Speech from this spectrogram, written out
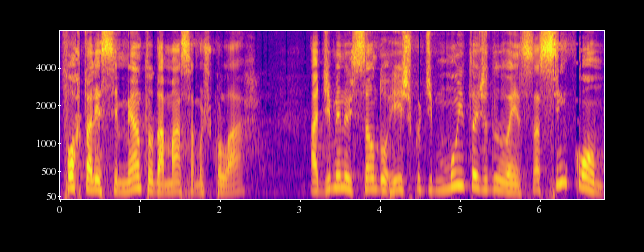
fortalecimento da massa muscular, a diminuição do risco de muitas doenças, assim como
